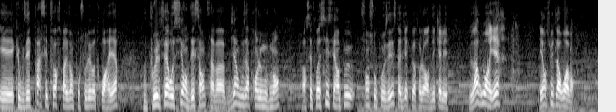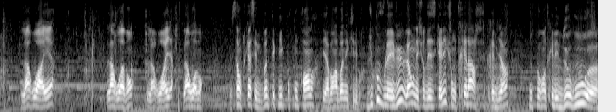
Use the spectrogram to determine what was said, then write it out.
et que vous n'avez pas assez de force par exemple pour soulever votre roue arrière, vous pouvez le faire aussi en descente, ça va bien vous apprendre le mouvement. Alors cette fois-ci, c'est un peu sens opposé, c'est-à-dire qu'il va falloir décaler la roue arrière et ensuite la roue avant. La roue arrière, la roue avant, la roue arrière, la roue avant. Et ça, en tout cas, c'est une bonne technique pour comprendre et avoir un bon équilibre. Du coup, vous l'avez vu, là, on est sur des escaliers qui sont très larges, c'est très bien. On peut rentrer les deux roues euh,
